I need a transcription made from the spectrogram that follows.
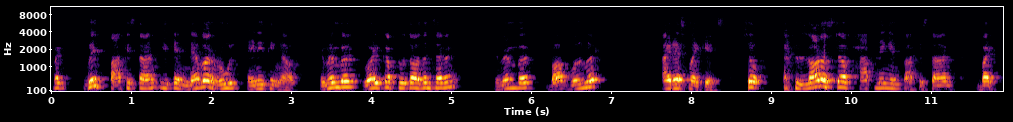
But with Pakistan, you can never rule anything out. Remember World Cup 2007? Remember Bob Woolmer? I rest my case. So a lot of stuff happening in Pakistan, but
